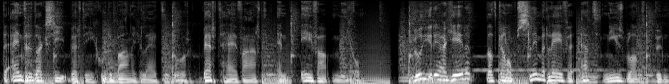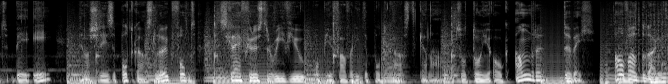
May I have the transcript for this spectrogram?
De eindredactie werd in goede banen geleid door Bert Heijvaart en Eva Michom. Wil je reageren? Dat kan op slimmerleven.nieuwsblad.be. En als je deze podcast leuk vond, schrijf gerust een review op je favoriete podcastkanaal. Zo toon je ook anderen de weg. Alvast bedankt.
